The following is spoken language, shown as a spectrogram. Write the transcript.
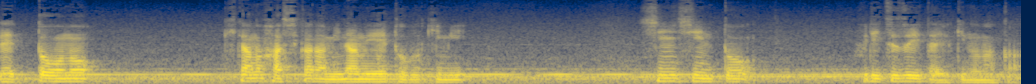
列島の北の端から南へ飛ぶ君。しんしんと降り続いた雪の中。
